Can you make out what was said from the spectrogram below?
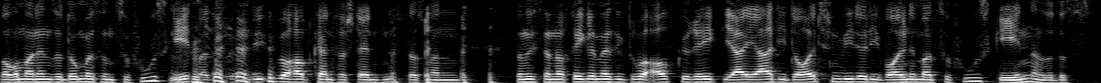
warum man denn so dumm ist und zu Fuß geht, weil das irgendwie überhaupt kein Verständnis, dass man, sondern sich dann noch regelmäßig drüber aufgeregt, ja, ja, die Deutschen wieder, die wollen immer zu Fuß gehen, also das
